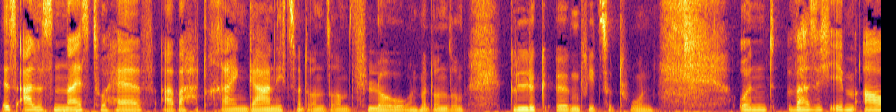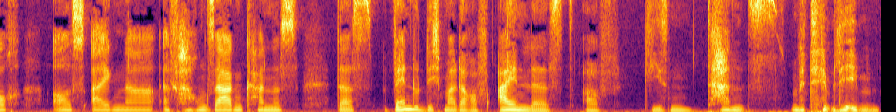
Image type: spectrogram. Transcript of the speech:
ist alles nice to have, aber hat rein gar nichts mit unserem Flow und mit unserem Glück irgendwie zu tun. Und was ich eben auch aus eigener Erfahrung sagen kann, ist, dass wenn du dich mal darauf einlässt, auf diesen Tanz mit dem Leben,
